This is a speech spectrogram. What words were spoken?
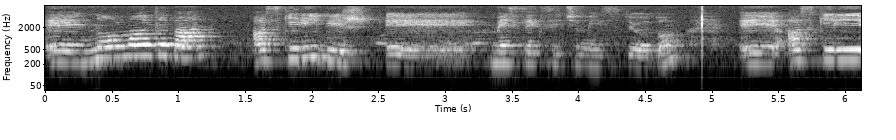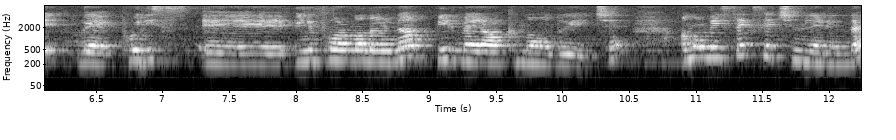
E, normalde ben askeri bir e, meslek seçimi istiyordum. Askeri ve polis e, üniformalarına bir merakım olduğu için. Ama meslek seçimlerinde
